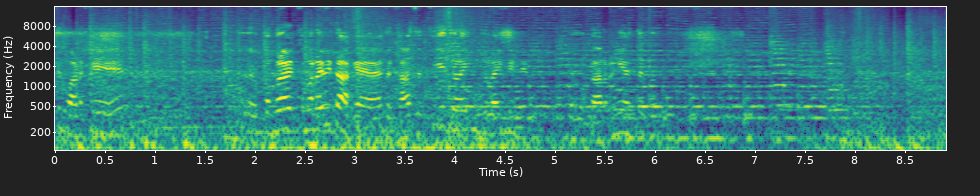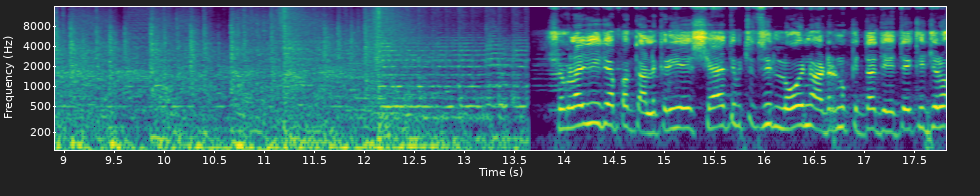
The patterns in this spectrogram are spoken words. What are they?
ਤੇ ਵੜ ਕੇ ਕਮਰਾ ਕਮਰਾ ਵੀ ਢਾਹ ਕੇ ਆਇਆ, ਦਿਖਾ ਦਿੱਤੀ ਹੈ, ਜੁਲਾਈ ਜੁਲਾਈ ਮਹੀਨੇ ਨੂੰ ਤੇ ਉਹ ਕਰ ਨਹੀਂ ਅੱਜ ਤੱਕ। ਸ਼ੁਕਲਾ ਜੀ, ਜੇ ਆਪਾਂ ਗੱਲ ਕਰੀਏ, ਸ਼ਹਿਰ ਦੇ ਵਿੱਚ ਤੁਸੀਂ ਲੋਅ ਐਂਡ ਆਰਡਰ ਨੂੰ ਕਿੱਦਾਂ ਦੇਖਦੇ ਕਿ ਜਦੋਂ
